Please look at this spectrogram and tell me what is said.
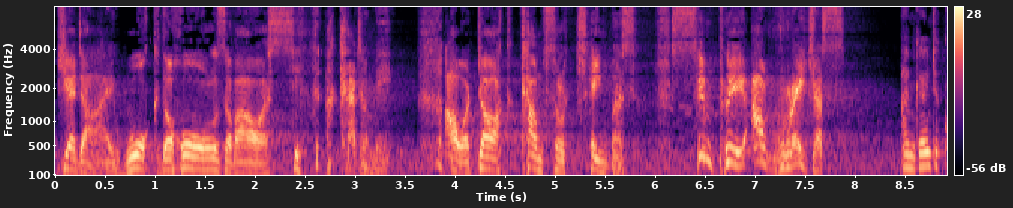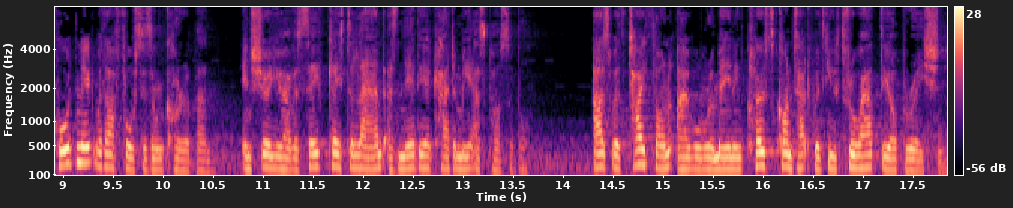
Jedi walk the halls of our Sith Academy, our Dark Council chambers. Simply outrageous! I'm going to coordinate with our forces on Korriban. Ensure you have a safe place to land as near the Academy as possible. As with Tython, I will remain in close contact with you throughout the operation.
